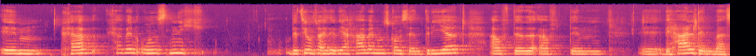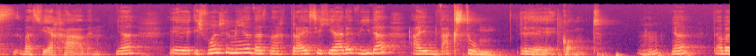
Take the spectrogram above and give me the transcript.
ähm, haben uns nicht, beziehungsweise wir haben uns konzentriert auf, der, auf dem äh, behalten, was, was wir haben. Ja? Äh, ich wünsche mir, dass nach 30 Jahren wieder ein Wachstum äh, kommt. Mhm. Ja? Aber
